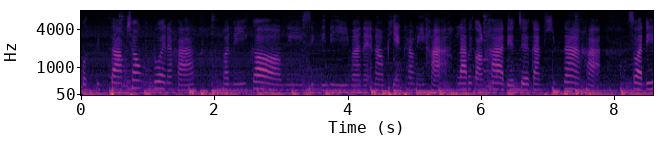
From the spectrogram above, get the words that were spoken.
กดติดตามช่องด้วยนะคะ วันนี้ก็มีสิ่งดีๆ มาแนะนำเพียงเท่านี้ค่ะ ลาไปก่อนค่ะ เดี๋ยวเจอกันคลิปหน้าค่ะ สวัสดี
